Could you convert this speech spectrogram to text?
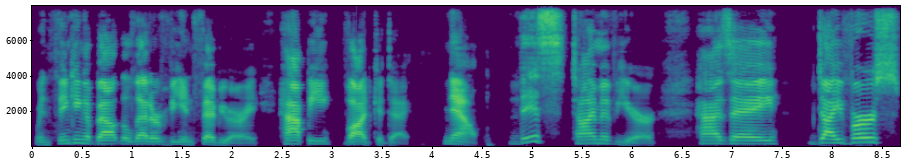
when thinking about the letter V in February. Happy Vodka Day. Now, this time of year has a diverse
